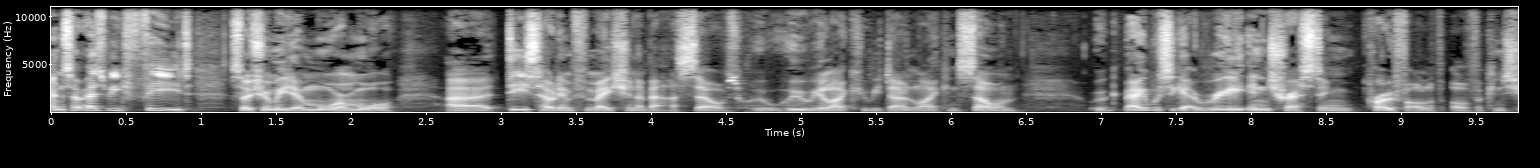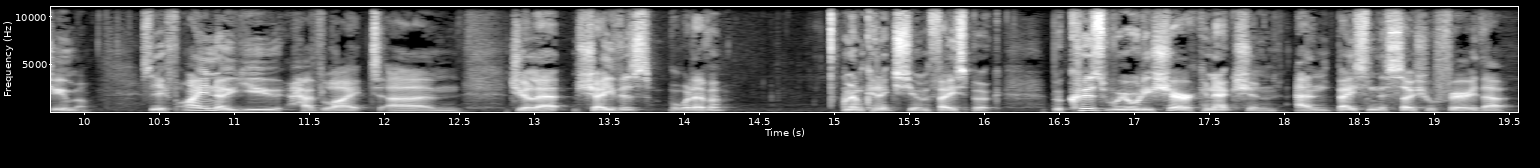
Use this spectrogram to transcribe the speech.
And so, as we feed social media more and more uh, detailed information about ourselves, who, who we like, who we don't like, and so on, we're able to get a really interesting profile of, of a consumer. So if I know you have liked um, Gillette shavers or whatever, and I'm connected to you on Facebook, because we already share a connection, and based on this social theory that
